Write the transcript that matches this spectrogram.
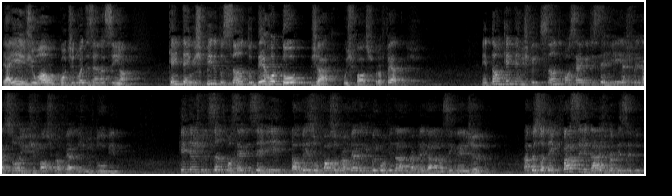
E aí João continua dizendo assim, ó. Quem tem o Espírito Santo derrotou já os falsos profetas. Então, quem tem o Espírito Santo consegue discernir as pregações de falsos profetas no YouTube. Quem tem o Espírito Santo consegue discernir talvez um falso profeta que foi convidado para pregar na nossa igreja. A pessoa tem facilidade para perceber.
